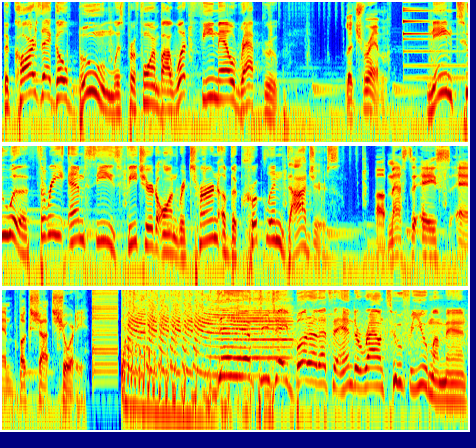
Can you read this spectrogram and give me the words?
The Cars That Go Boom was performed by what female rap group? L'Trimm. Name two of the three MCs featured on Return of the Crooklyn Dodgers. Uh, Masta Ace and Buckshot Shorty. Damn, PJ Butta, that's the end of round two for you, my man.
